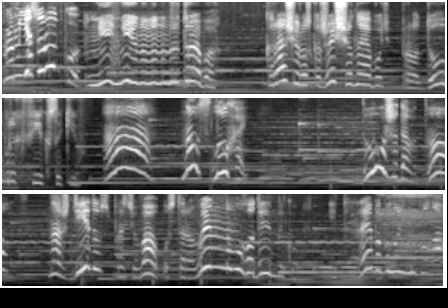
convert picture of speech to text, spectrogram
Про м'ясорубку? Ні, ні, ну не, не треба. Краще розкажи щонебудь про добрих фіксиків. А, ну слухай. Дуже давно наш дідусь працював у старовинному годиннику, і треба було йому полагодити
